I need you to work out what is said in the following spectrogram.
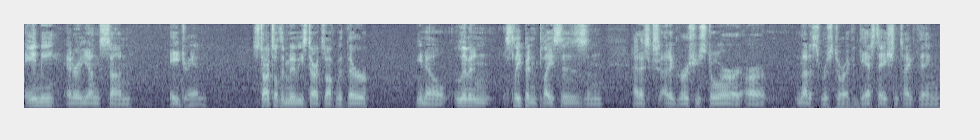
Amy and her young son, Adrian, starts off the movie, starts off with their, you know, living, sleeping places and at a, at a grocery store or, or not a grocery store, like a gas station type thing.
